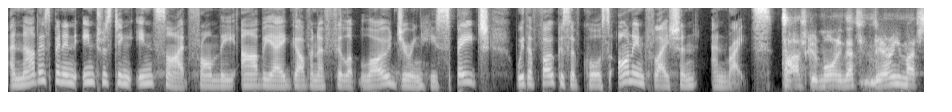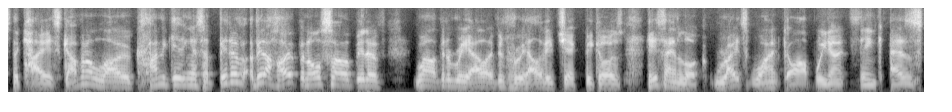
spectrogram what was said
And now there's been an interesting insight from the RBA Governor Philip Lowe during his speech, with a focus, of course, on inflation and rates. Tash, good morning. That's very much the case. Governor Lowe kind of giving us a bit of a bit of hope and also a bit of well, a bit of reality, a bit of reality check because he's saying, look, rates won't go up. We don't think as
